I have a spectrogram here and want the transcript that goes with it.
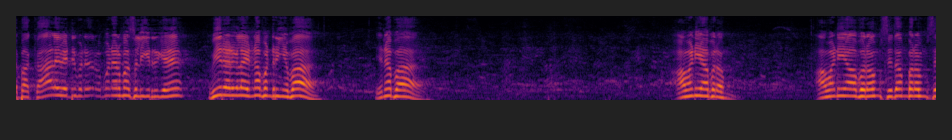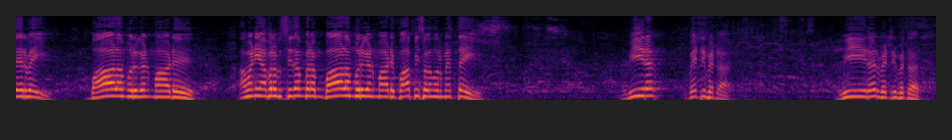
எப்பா காலை வெற்றி பெற்றது ரொம்ப நேரமா சொல்லிக்கிட்டு இருக்கேன். வீரர்களா என்ன பண்றீங்கப்பா? என்னப்பா? அவனியாபுரம். அவனியாபுரம் சிதம்பரம் சேர்வை. பாலமுருகன் மாடு. அவனியாபுரம் சிதம்பரம் பாலமுருகன் மாடு. பாப்பி சொல்லுங்க மெத்தை. வீரர் வெற்றி பெற்றார். வீரர் வெற்றி பெற்றார்.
